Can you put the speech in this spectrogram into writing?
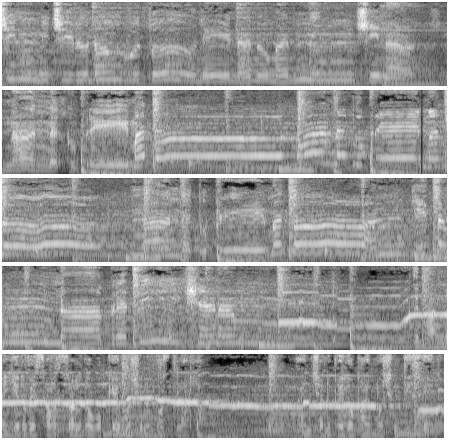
చిన్ని చిరునవ్వుతో నన్ను మన్నించిన నాన్నకు ప్రేమతో నాన్నకు ప్రేమతో నాన్నకు ప్రేమతో అంకితం నా నాన్న ఇరవై సంవత్సరాలుగా ఒకే ఎమోషన్ మోస్తున్నారా? ఆయన చనిపోయే లోపు ఆ ఎమోషన్ తీసేయాలి.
